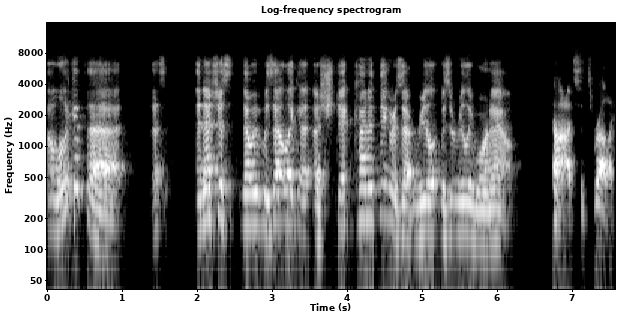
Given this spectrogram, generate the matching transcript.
Oh look at that. That's and that's just now. Was that like a, a shtick kind of thing, or is that real? Was it really worn out? No, it's it's relic,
